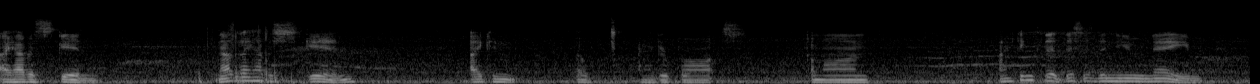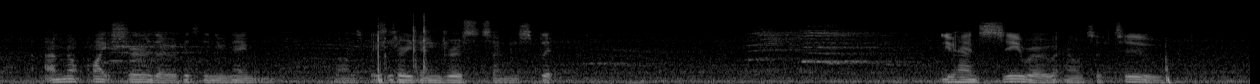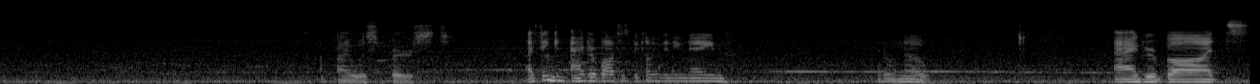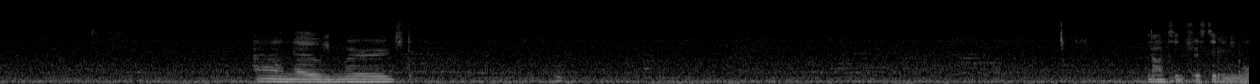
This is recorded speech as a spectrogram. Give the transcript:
I have a skin. Now that I have a skin, I can... Oh, Agrabot. Come on. I think that this is the new name. I'm not quite sure, though, if it's the new name. Wow, this place is very dangerous, so I'm going to split. You had zero out of two. I was first. I think mm. Agrabot is becoming the new name. I don't know. Agrabot. Oh no, he merged. Not interested anymore.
